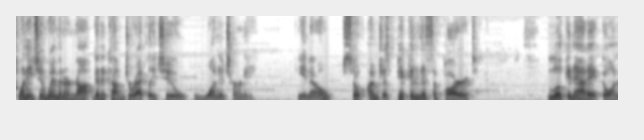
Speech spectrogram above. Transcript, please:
22 women are not going to come directly to one attorney, you know? So I'm just picking this apart looking at it going,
